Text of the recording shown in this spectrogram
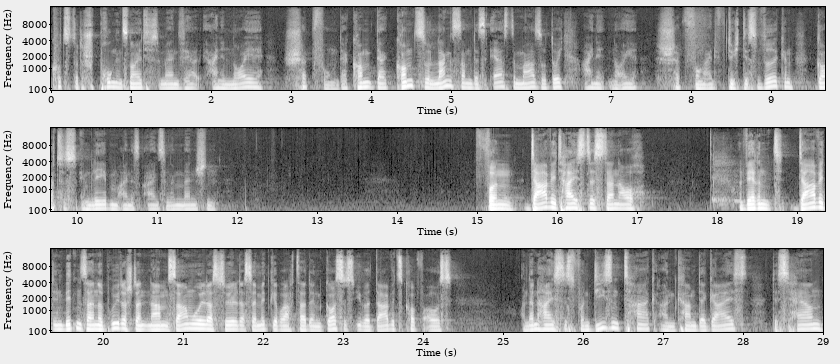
kurz der Sprung ins Neue Testament, eine neue Schöpfung. Der kommt, der kommt so langsam das erste Mal so durch eine neue Schöpfung, durch das Wirken Gottes im Leben eines einzelnen Menschen. Von David heißt es dann auch, und während David inmitten seiner Brüder stand, nahm Samuel das Öl, das er mitgebracht hatte, und goss es über Davids Kopf aus. Und dann heißt es, von diesem Tag an kam der Geist des Herrn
